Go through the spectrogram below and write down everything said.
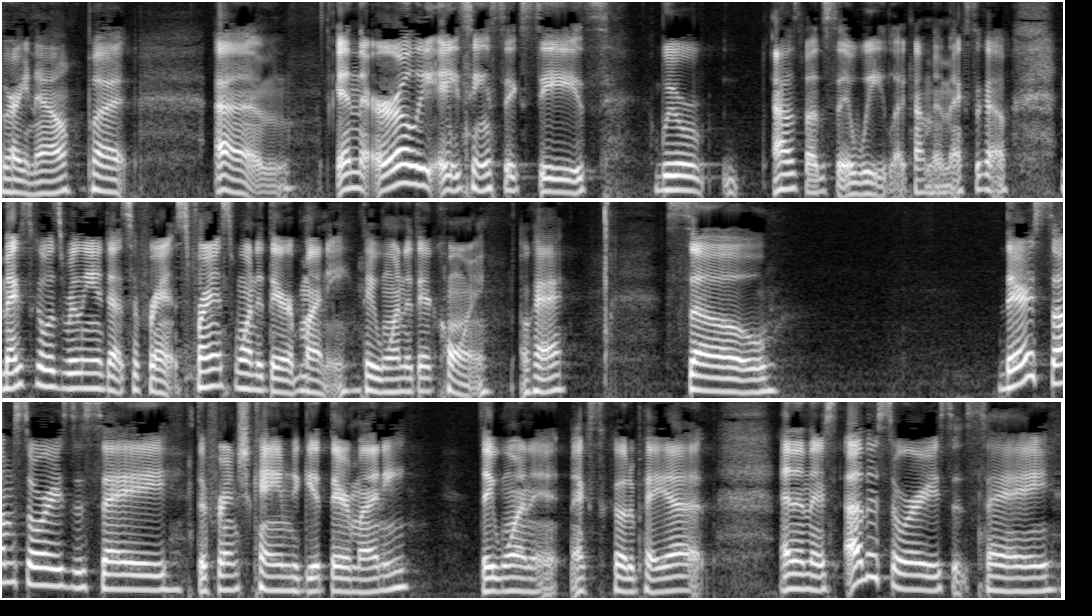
right now. But um, in the early 1860s, we were. I was about to say we, like I'm in Mexico. Mexico was really in debt to France. France wanted their money. They wanted their coin. Okay, so there's some stories that say the French came to get their money. They wanted Mexico to pay up. And then there's other stories that say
